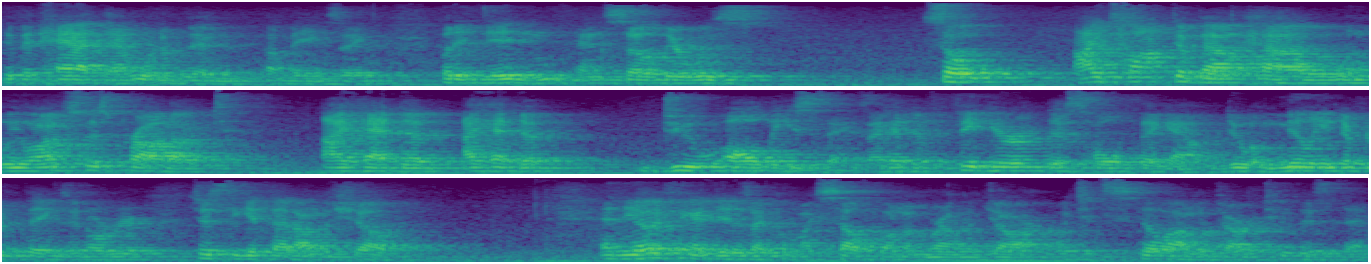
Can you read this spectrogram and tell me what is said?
If it had, that would have been amazing, but it didn't. And so there was. So I talked about how when we launched this product, I had to I had to do all these things. I had to figure this whole thing out, and do a million different things in order just to get that on the shelf. And the other thing I did is I put my cell phone number on the jar, which is still on the jar to this day.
